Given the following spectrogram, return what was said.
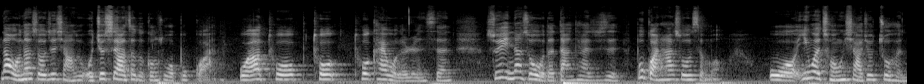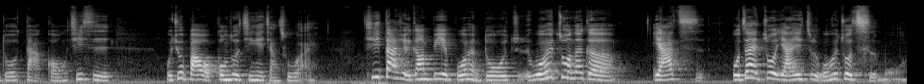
那我那时候就想说，我就是要这个工作，我不管，我要脱脱脱开我的人生。所以那时候我的当下就是，不管他说什么，我因为从小就做很多打工，其实我就把我工作经验讲出来。其实大学刚毕业不会很多，我我会做那个牙齿，我在做牙医助理，我会做齿模，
